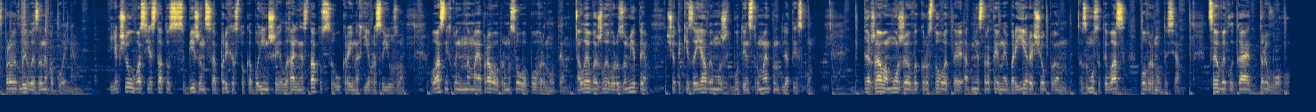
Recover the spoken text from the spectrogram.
справедливе занепокоєння. Якщо у вас є статус біженця, прихисток або інший легальний статус у країнах Євросоюзу, вас ніхто не має права примусово повернути. Але важливо розуміти, що такі заяви можуть бути інструментом для тиску. Держава може використовувати адміністративні бар'єри, щоб ем, змусити вас повернутися. Це викликає тривогу.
